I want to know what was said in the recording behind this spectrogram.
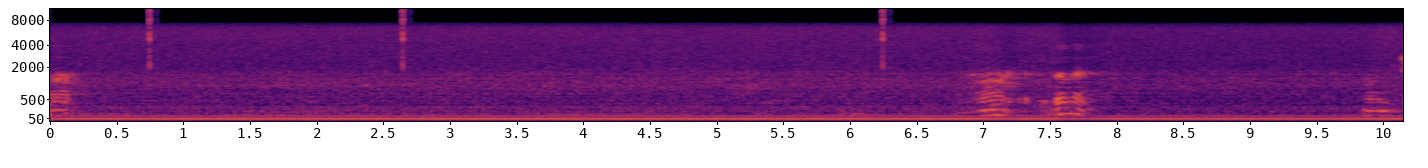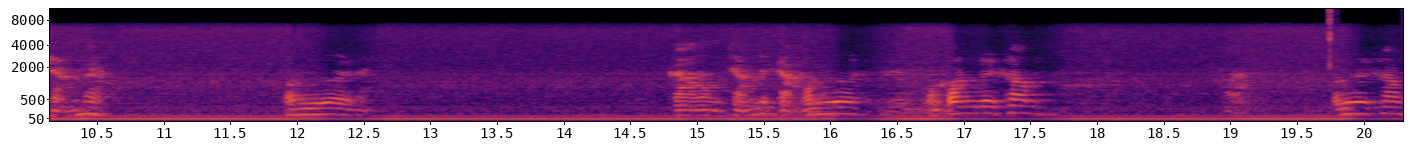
Đó. Đó, rất là màu trắng này. Con người này. Cả lòng trắng thì cả con người còn con người không? Con người không?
